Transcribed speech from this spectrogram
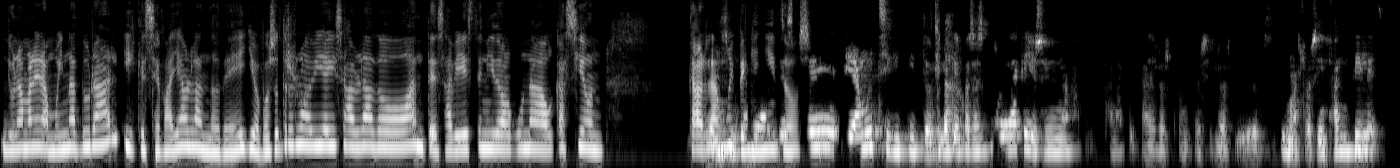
de una manera muy natural y que se vaya hablando de ello. ¿Vosotros lo habíais hablado antes? ¿Habíais tenido alguna ocasión? Claro, eran pues muy pequeñitos. Eran muy chiquititos. Lo que pasa es que es verdad que yo soy una fanática de los cuentos y los libros, y más los infantiles.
